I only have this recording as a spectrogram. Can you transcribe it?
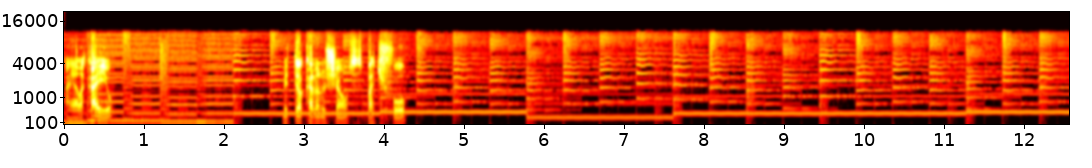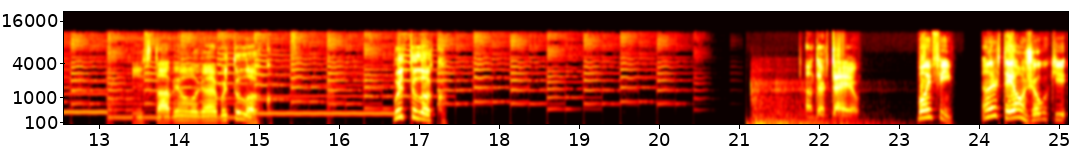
Aí ela caiu. Meteu a cara no chão, se espatifou. Estava em um lugar muito louco. Muito louco. Undertale. Bom, enfim. Undertale é um jogo que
